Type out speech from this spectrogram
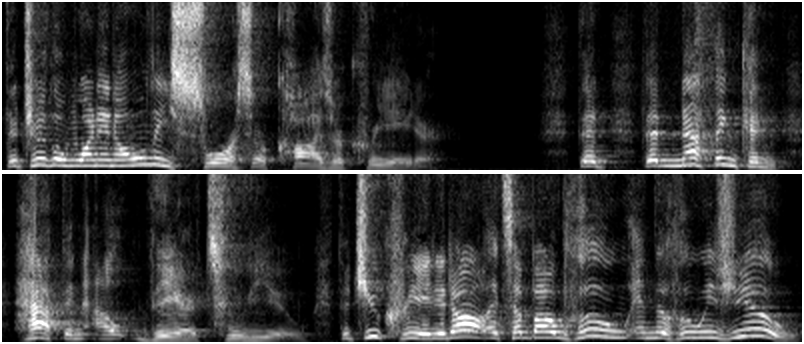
that you're the one and only source or cause or creator. That, that nothing can happen out there to you, that you create it all. It's about who, and the who is you.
